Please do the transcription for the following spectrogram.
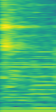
Bye.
